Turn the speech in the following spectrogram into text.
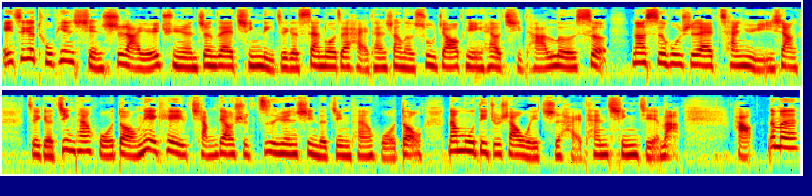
诶，这个图片显示啊，有一群人正在清理这个散落在海滩上的塑胶瓶，还有其他垃圾。那似乎是在参与一项这个净滩活动。你也可以强调是自愿性的净滩活动。那目的就是要维持海滩清洁嘛。好，那么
